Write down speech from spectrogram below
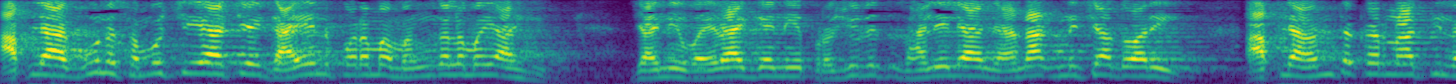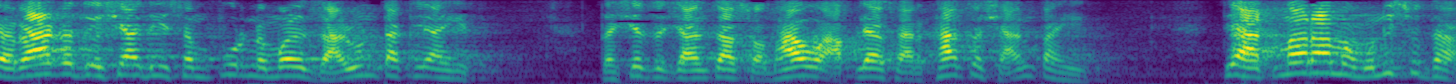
आपल्या गुण समुच्चयाचे गायन परम मंगलमय आहे. ज्याने वैराग्याने प्रज्वलित झालेल्या ज्ञानाग्नीच्या द्वारे आपल्या अंतकरणातील राग द्वेषादी संपूर्ण मळ जाळून टाकले आहेत. तसेच ज्यांचा स्वभाव आपल्यासारखाच शांत आहे. ते आत्माराम मुनीसुद्धा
